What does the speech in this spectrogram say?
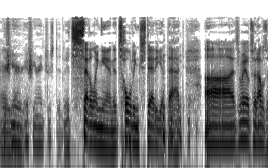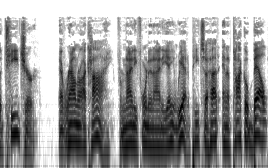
If you you're if you're interested. It's settling in. It's holding steady at that. uh, somebody else said I was a teacher at Round Rock High from '94 to '98, and we had a Pizza Hut and a Taco Bell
